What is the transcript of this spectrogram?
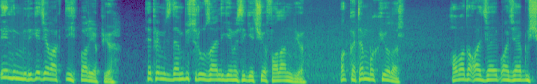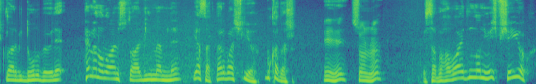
Delinin biri gece vakti ihbar yapıyor. Tepemizden bir sürü uzaylı gemisi geçiyor falan diyor. Hakikaten bakıyorlar. Havada acayip acayip ışıklar bir dolu böyle. Hemen olağanüstü hal bilmem ne. Yasaklar başlıyor. Bu kadar. Ee sonra? E sabah hava aydınlanıyor hiçbir şey yok.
